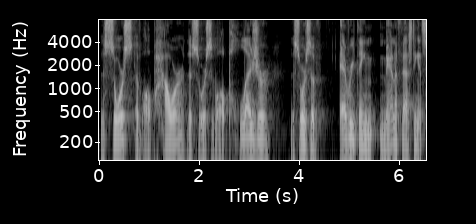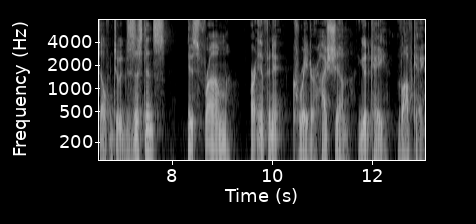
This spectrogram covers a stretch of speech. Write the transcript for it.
the source of all power, the source of all pleasure, the source of everything manifesting itself into existence is from our infinite creator, Hashem, Yud Ke Vav.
